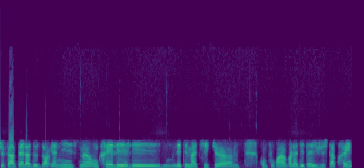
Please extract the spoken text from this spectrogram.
je fais appel à d'autres organismes. On crée les, les, les thématiques euh, qu'on pourra voilà détailler juste après.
